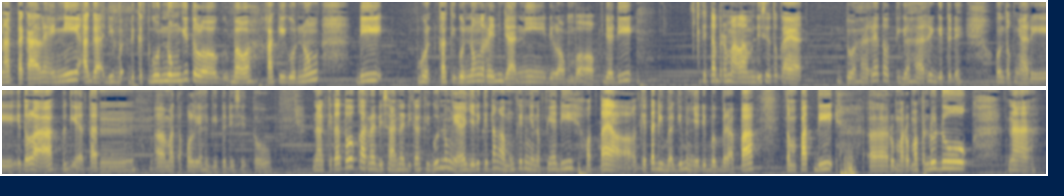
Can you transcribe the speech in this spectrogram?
nah PKL nya ini agak di deket gunung gitu loh bawah kaki gunung di gu- kaki gunung Rinjani di Lombok. Jadi kita bermalam di situ kayak dua hari atau tiga hari gitu deh untuk nyari itulah kegiatan eh, mata kuliah gitu di situ. Nah kita tuh karena di sana di kaki gunung ya, jadi kita nggak mungkin nginepnya di hotel. Kita dibagi menjadi beberapa tempat di eh, rumah-rumah penduduk. Nah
